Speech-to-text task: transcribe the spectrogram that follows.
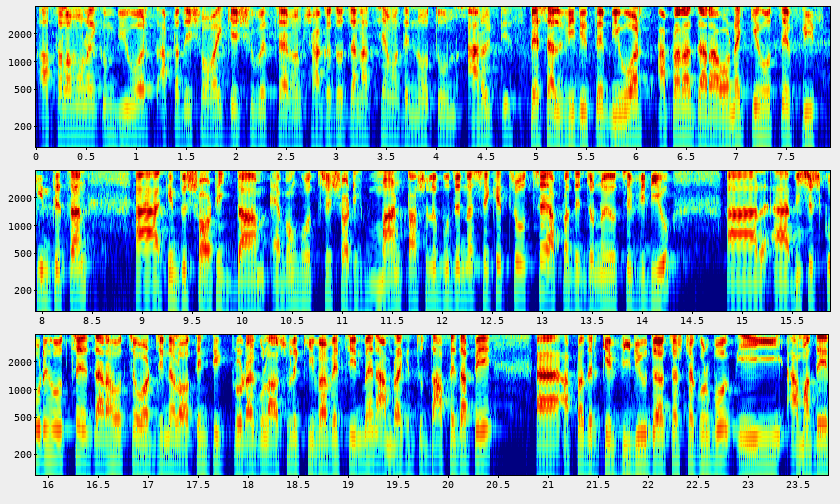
আসসালামু আলাইকুম ভিউয়ার্স আপনাদের সবাইকে শুভেচ্ছা এবং স্বাগত জানাচ্ছি আমাদের নতুন আরও একটি স্পেশাল ভিডিওতে। ভিউয়ার্স আপনারা যারা অনেকে হচ্ছে ফ্রিজ কিনতে চান কিন্তু সঠিক দাম এবং হচ্ছে সঠিক মানটা আসলে বুঝেন না সেক্ষেত্রে হচ্ছে আপনাদের জন্যই হচ্ছে ভিডিও আর বিশেষ করে হচ্ছে যারা হচ্ছে অরিজিনাল অথেন্টিক প্রোডাক্টগুলো আসলে কীভাবে চিনবেন আমরা কিন্তু দাপে আহ, আপনাদেরকে ভিডিও দেওয়ার চেষ্টা করব এই আমাদের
